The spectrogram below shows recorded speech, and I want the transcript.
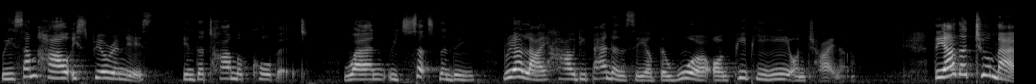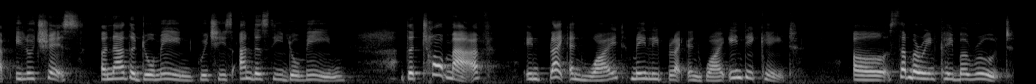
We somehow experienced in the time of COVID when we suddenly realized how dependency of the war on PPE on China. The other two map illustrates another domain, which is undersea domain. The top map in black and white, mainly black and white, indicate a submarine cable route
